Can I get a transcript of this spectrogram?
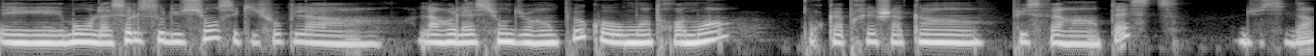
Et bon, la seule solution, c'est qu'il faut que la, la relation dure un peu, quoi, au moins trois mois, pour qu'après chacun puisse faire un test du sida.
